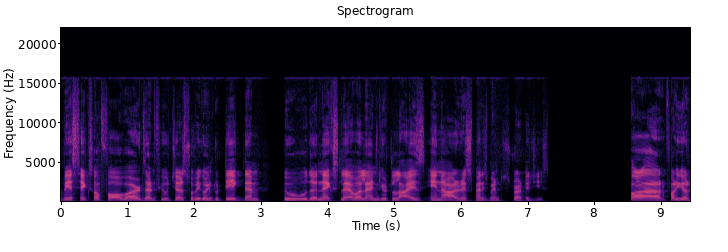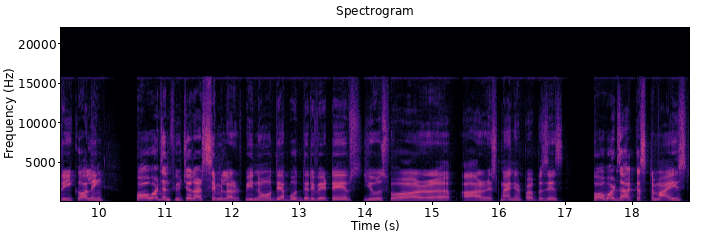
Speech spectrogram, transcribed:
basics of forwards and future so we going to take them to the next level and utilise in our risk management strategies for your recalling forwards and future are similar we know they are both derivative use for our risk management purposes forwards are customised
